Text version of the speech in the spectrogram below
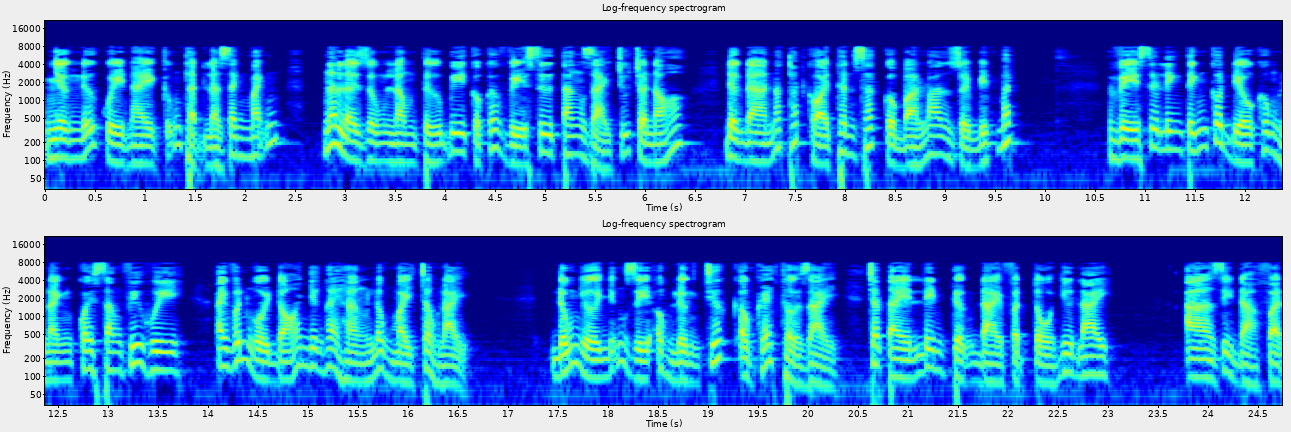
Nhưng nữ quỷ này cũng thật là danh mãnh, nó lợi dụng lòng từ bi của các vị sư tăng giải chú cho nó, được đà nó thoát khỏi thân xác của bà Loan rồi biến mất. Vị sư linh tính có điều không lành quay sang phía Huy, anh vẫn ngồi đó nhưng hai hàng lông mày trao lại. Đúng như những gì ông lường trước, ông khét thở dài, chắp tay lên tượng đài Phật tổ Như Lai. A Di Đà Phật,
